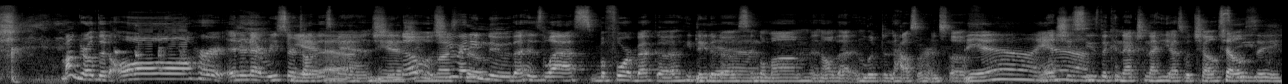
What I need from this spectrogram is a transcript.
My girl did all her internet research on this man. She Yeah, knows. She, must already have. knew that his last before Becca, he dated Yeah. a single mom and all that, and lived in the house with her and stuff. Yeah, yeah. And she sees the connection that he has with Chelsea. Chelsea.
